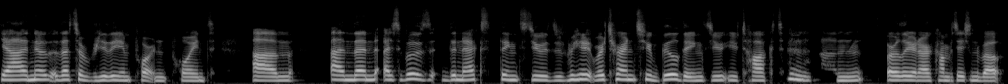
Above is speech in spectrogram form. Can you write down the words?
Yeah, I know that's a really important point. Um, and then I suppose the next thing to do is re- return to buildings. You you talked mm. um, earlier in our conversation about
